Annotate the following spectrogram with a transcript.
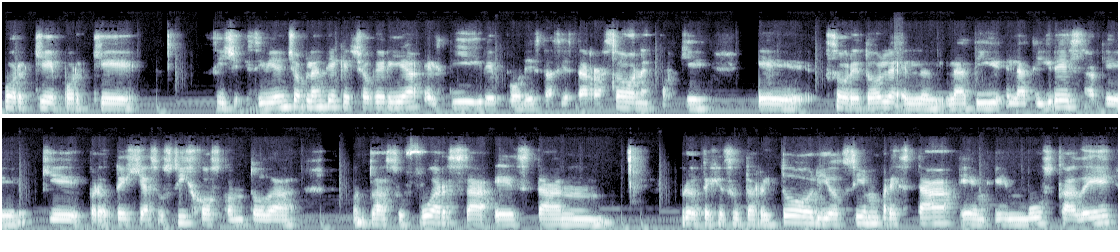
¿Por qué? Porque si, si, bien yo planteé que yo quería el tigre por estas y estas razones, porque eh, sobre todo la, la, tigresa que, que, protege a sus hijos con toda, con toda su fuerza, es protege su territorio, siempre está en, en busca de,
